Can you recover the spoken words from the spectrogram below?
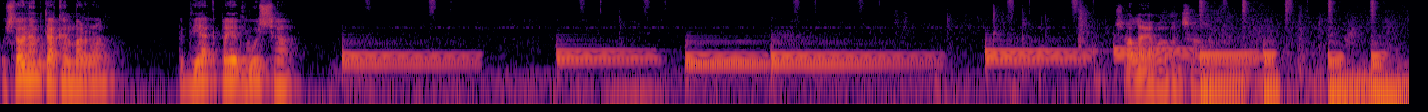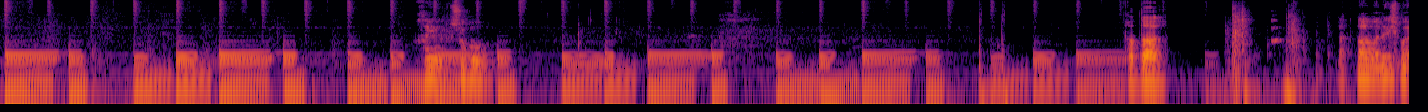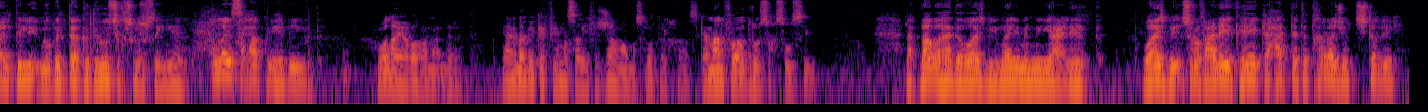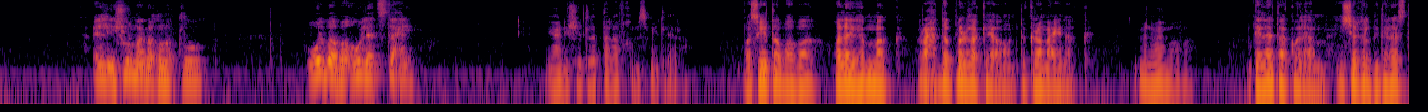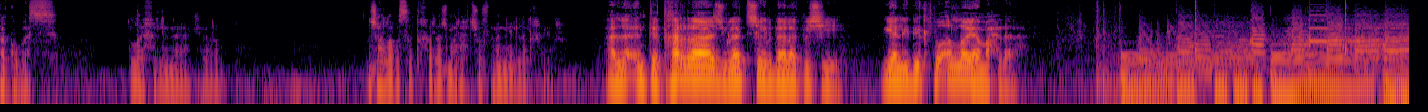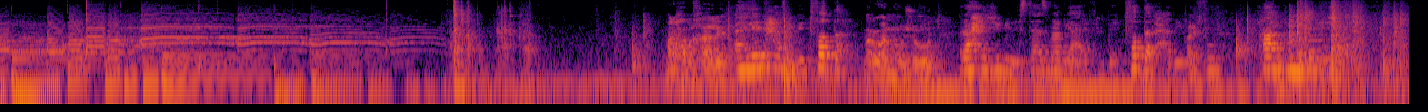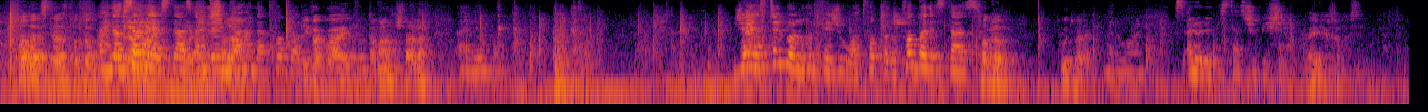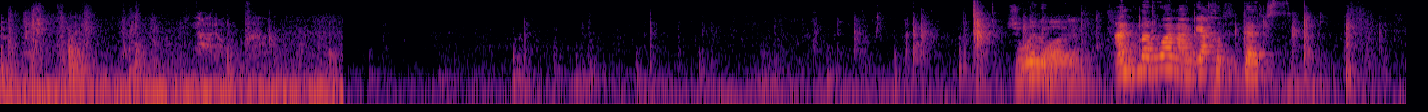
وشلون همتك هالمرة؟ بدي إياك تبيض الوش ها؟ إن شاء الله يا بابا إن شاء الله خير شو بو؟ تفضل. لك بابا ليش ما قلت لي إنه بدك دروس خصوصية؟ الله يصحك ويهديك والله يا بابا ما قدرت. يعني ما بكفي مصاريف الجامعة ومصروفي الخاص. كمان فوق دروس خصوصي. لك بابا هذا واجبي مالي منية عليك. واجبي اصرف عليك هيك لحتى تتخرج وتشتغل. قل لي شو المبلغ المطلوب؟ قول بابا قول لا تستحي. يعني شي 3500 ليرة. بسيطة بابا ولا يهمك. رح ادبر لك إياهم تكرم عينك. من وين بابا؟ انت لا تاكل هم انشغل بدراستك وبس. الله يخلينا إياك يا رب. إن شاء الله بس اتخرج ما رح تشوف مني إلا الخير. هلأ انت تخرج ولا تشغل بالك بشيء يلي بيكتبه الله يا محلاه خالي أهلين حبيبي تفضل مروان موجود. راح أجيب الأستاذ ما بيعرف البيت. تفضل حبيبي فوت هاي مين اللي اجا تفضل أستاذ تفضل أهلا وسهلا عليكم. أستاذ. أهلين يا. أهلا تفضل كيفك وائل؟ تمام اشتغل أهلين. جهزت لكم الغرفة جوا. تفضلوا تفضل أستاذ. تفضل. فوت وائل مروان اسألوا للأستاذ شو بيشرب. إيه خلص شو وين وائل؟ عند مروان عم بياخذ الدرس.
